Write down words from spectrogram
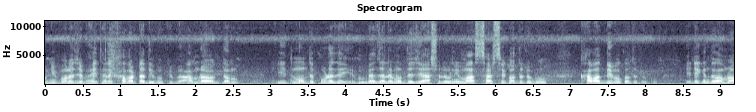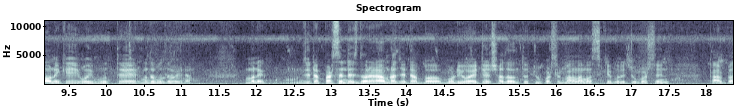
উনি বলে যে ভাই তাহলে খাবারটা দিব কীভাবে? আমরাও একদম ঈদ মধ্যে পড়ে যাই। ভেজালের মধ্যে যে আসলে উনি মাছ ছাড়ছে কতটুকু খাবার দিব কতটুকু এটা কিন্তু আমরা অনেকেই ওই মুহূর্তে মতো বলতে পারি না। মানে যেটা পার্সেন্টেজ ধরেন আমরা যেটা বডি ওয়েটের সাধারণত টু পার্সেন্ট বাংলা মাছকে বলি টু পার্সেন্ট কারবা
